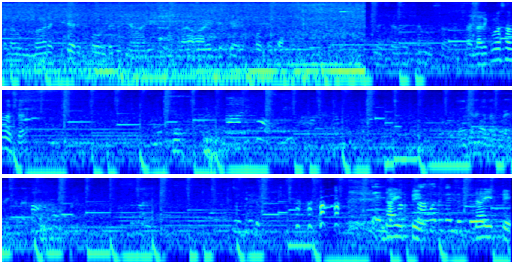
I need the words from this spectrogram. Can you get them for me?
അവിടെ ഉമ്മാരൊക്കെ എടുക്കൊണ്ട് ഞാൻ ആയിട്ട് എടുക്കൊണ്ടിട്ടാ എല്ലാവർക്കും മസാല ദോശ ഡയറ്റ് ഡയറ്റ്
